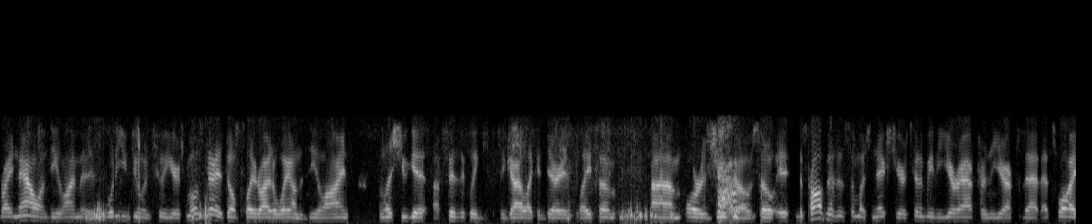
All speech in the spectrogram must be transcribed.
right now on D lineman is what do you do in two years? Most guys don't play right away on the D line unless you get a physically gifted guy like a Darius Latham um, or a JUCO. So it, the problem isn't so much next year; it's going to be the year after and the year after that. That's why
